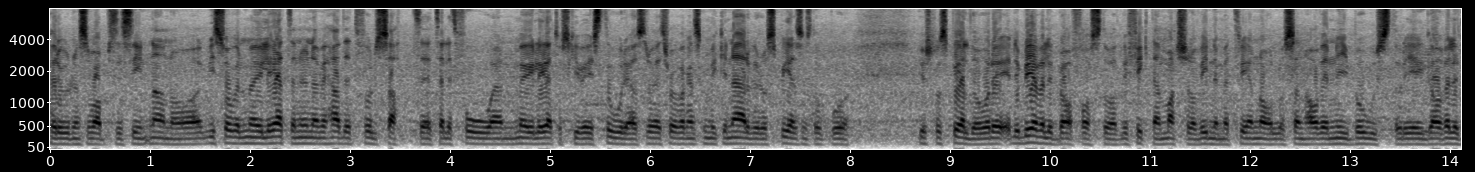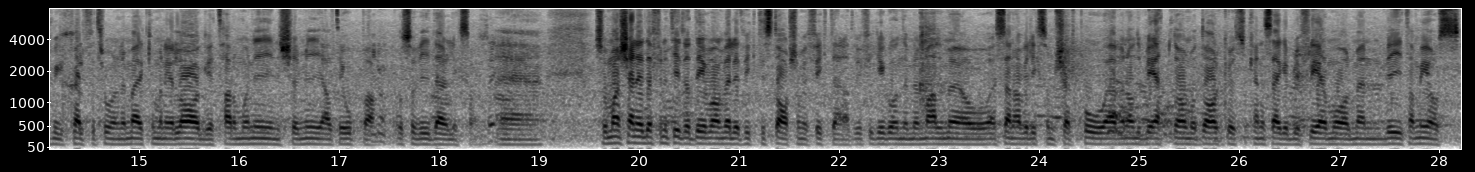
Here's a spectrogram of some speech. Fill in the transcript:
perioden som var precis innan och vi såg väl möjligheten nu när vi hade ett fullsatt eh, Tele2, en möjlighet att skriva historia så jag tror det var ganska mycket nerver och spel som stod på just på spel då och det, det blev väldigt bra för oss då att vi fick den matchen och vinner med 3-0 och sen har vi en ny boost och det gav väldigt mycket självförtroende. Det märker man i laget, harmonin, kemi, alltihopa och så vidare liksom. Eh, så man känner definitivt att det var en väldigt viktig start som vi fick där, att vi fick igång det med Malmö och sen har vi liksom kört på. Även om det blir 1-0 mot Dalkurd så kan det säkert bli fler mål men vi tar med oss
